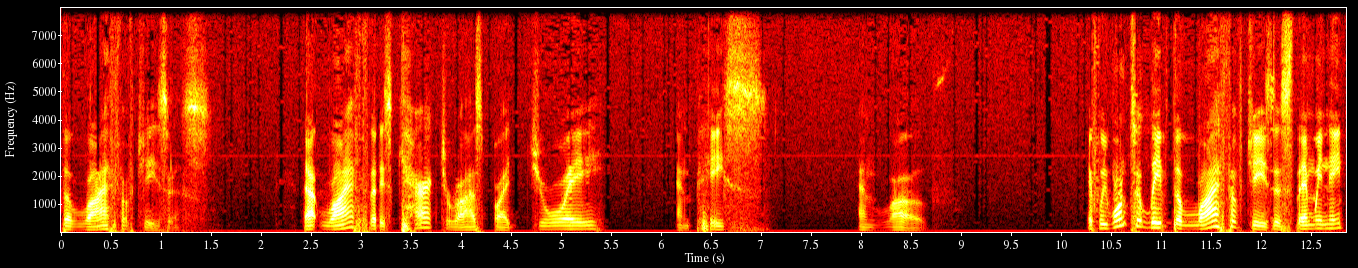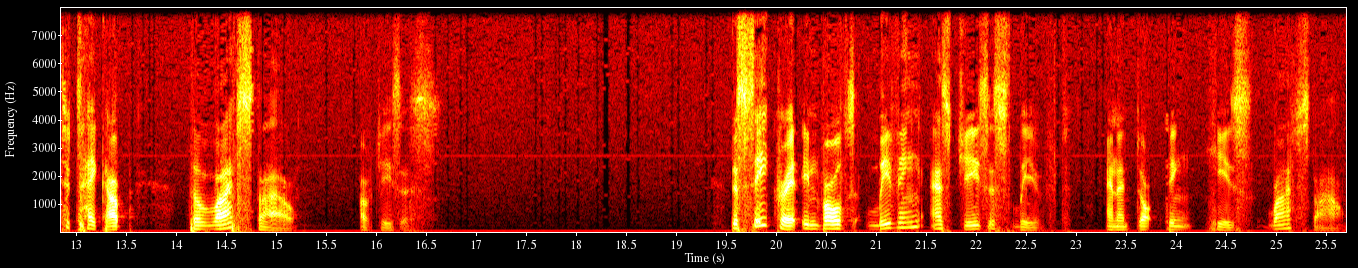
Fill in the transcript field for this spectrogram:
the life of Jesus, that life that is characterized by joy and peace and love, if we want to live the life of Jesus, then we need to take up the lifestyle of Jesus. The secret involves living as Jesus lived and adopting his lifestyle.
